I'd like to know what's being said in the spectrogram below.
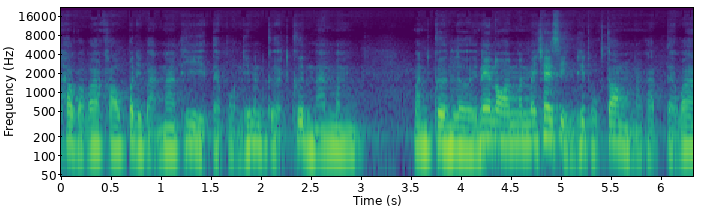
เท่ากับว่าเขาปฏิบัติหน้าที่แต่ผลที่มันเกิดขึ้นนั้นมัน มันเกินเลย แน่นอนมันไม่ใช่สิ่งที่ถูกต้องนะครับ แต่ว่า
